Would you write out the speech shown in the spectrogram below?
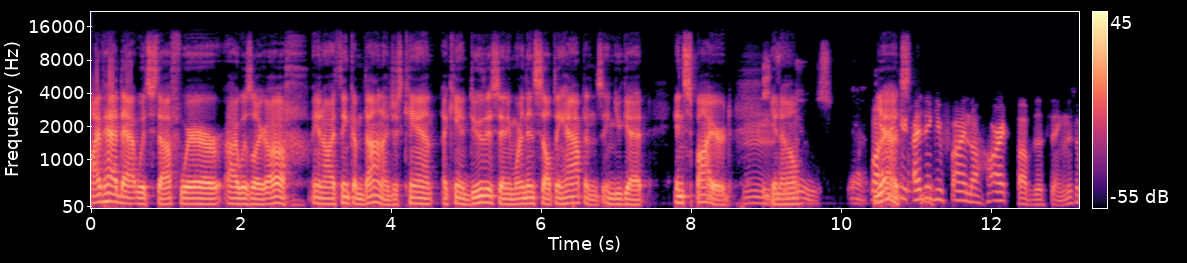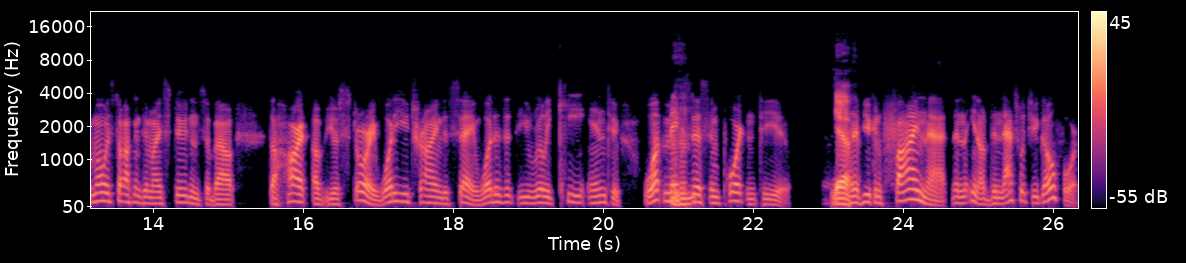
I've had that with stuff where I was like, oh, you know, I think I'm done. I just can't, I can't do this anymore. And then something happens and you get inspired, mm. you know? Yeah. Well, yeah, I think, you, I think you find the heart of the thing. This, I'm always talking to my students about the heart of your story. What are you trying to say? What is it that you really key into? What makes mm-hmm. this important to you? Yeah. And if you can find that, then you know, then that's what you go for.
